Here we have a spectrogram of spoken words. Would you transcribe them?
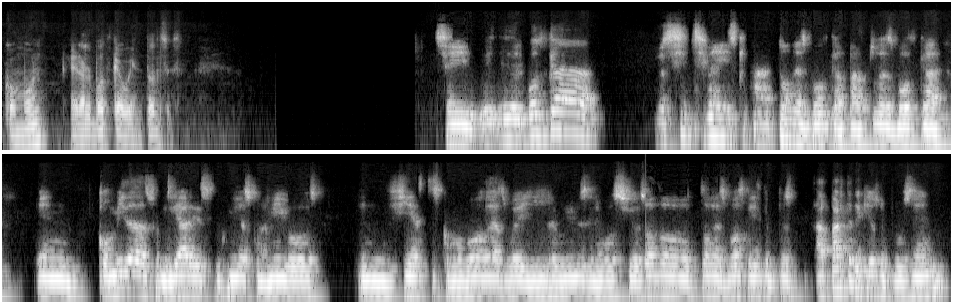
común era el vodka, güey, entonces. Sí, y- y el vodka, pues, sí, sí, güey, es que para todo es vodka, para todo es vodka. En comidas familiares, en comidas con amigos, en fiestas como bodas, güey, en reuniones de negocios, todo, todo es vodka. Y es que, pues, aparte de que ellos lo producen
